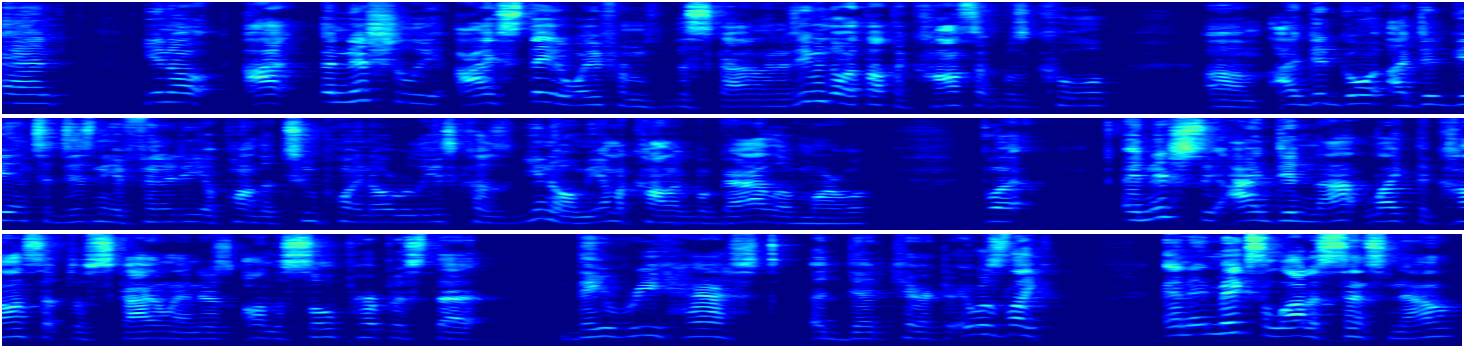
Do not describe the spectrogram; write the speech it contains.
and you know, I initially I stayed away from the Skylanders, even though I thought the concept was cool. Um, I did go. I did get into Disney Infinity upon the 2.0 release because you know me, I'm a comic book guy. I love Marvel, but initially I did not like the concept of Skylanders on the sole purpose that they rehashed a dead character. It was like, and it makes a lot of sense now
